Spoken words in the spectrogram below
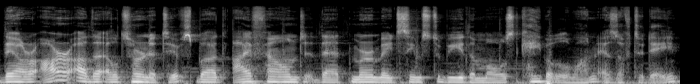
There are other alternatives, but I found that Mermaid seems to be the most capable one as of today.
